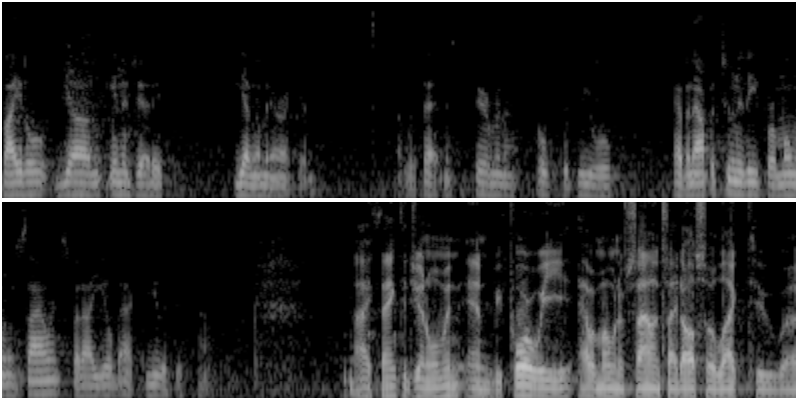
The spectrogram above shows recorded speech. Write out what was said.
vital, young, energetic young American. Uh, with that, Mr. Chairman, I hope that we will have an opportunity for a moment of silence, but I yield back to you at this time. I thank the gentlewoman, and before we have a moment of silence, I'd also like to uh,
